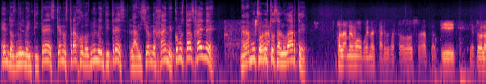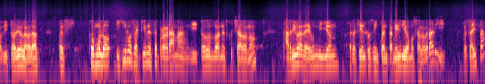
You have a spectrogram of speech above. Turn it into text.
en 2023. ¿Qué nos trajo 2023? La visión de Jaime. ¿Cómo estás Jaime? Me da mucho gusto saludarte. Hola Memo, buenas tardes a todos, a ti y a todo el auditorio. La verdad, pues como lo dijimos aquí en este programa y todos lo han escuchado, ¿no? Arriba de un millón trescientos cincuenta mil íbamos a lograr y pues ahí está,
